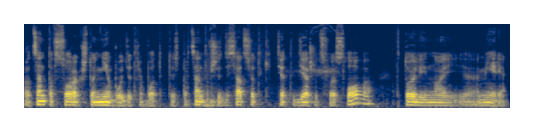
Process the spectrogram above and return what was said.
процентов 40, что не будет работать. То есть процентов 60 все-таки где-то держит свое слово в той или иной э, мере.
